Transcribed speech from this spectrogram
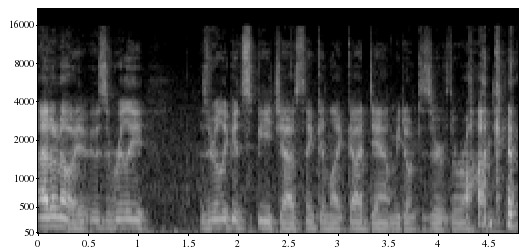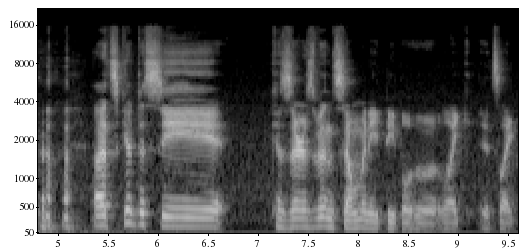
I don't know. It, it was a really was a really good speech. I was thinking like, God damn, we don't deserve the rock. Uh, it's good to see because there's been so many people who like it's like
